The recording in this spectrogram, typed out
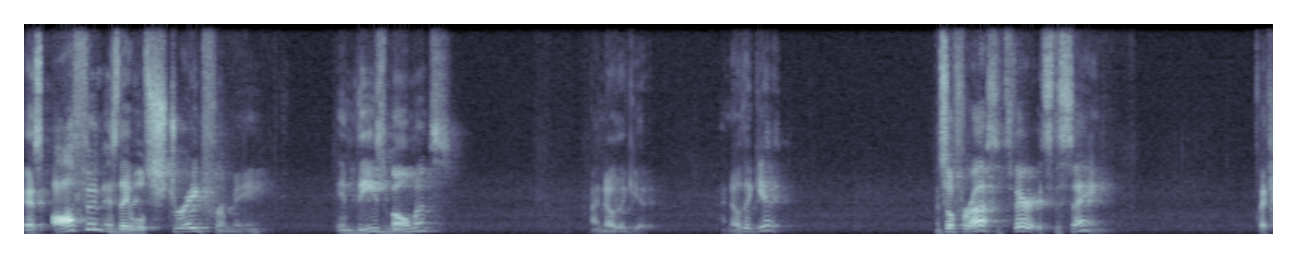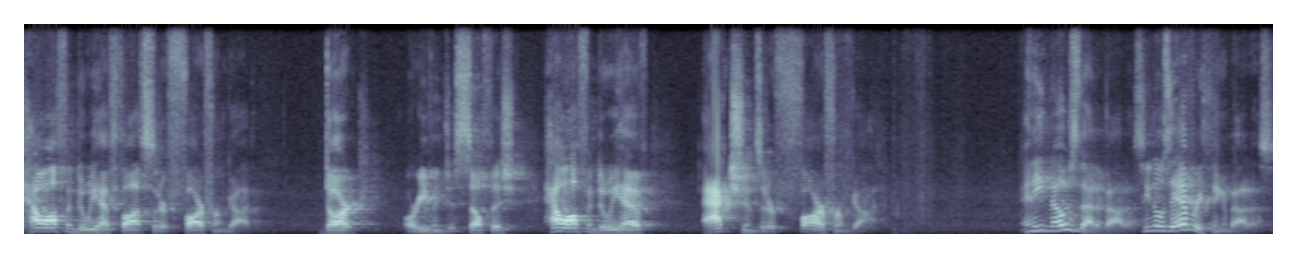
as often as they will stray from me in these moments, I know they get it. I know they get it. And so for us, it's very it's the same. Like how often do we have thoughts that are far from God? Dark or even just selfish? How often do we have actions that are far from God? And he knows that about us. He knows everything about us.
